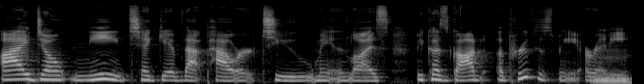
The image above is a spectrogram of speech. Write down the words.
I don't need to give that power to my in laws because God approves of me already. Mm.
